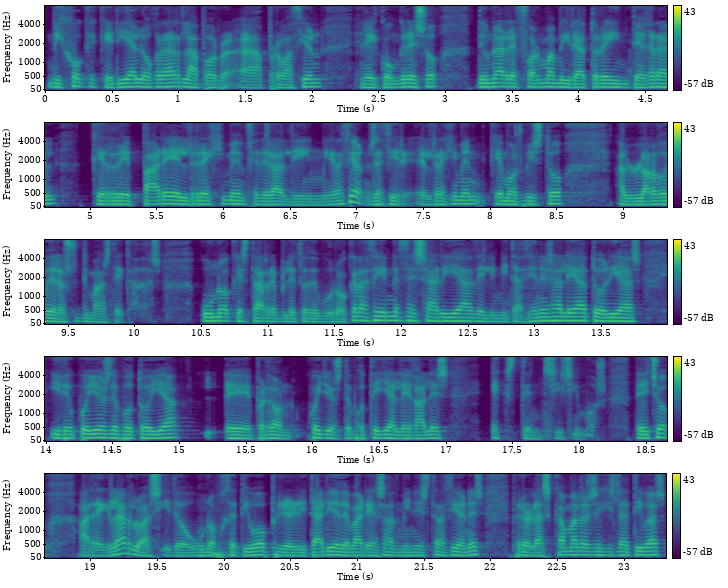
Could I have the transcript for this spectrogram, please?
dijo que quería lograr la aprobación en el Congreso de una reforma migratoria integral que repare el régimen federal de inmigración, es decir, el régimen que hemos visto a lo largo de las últimas décadas. Uno que está repleto de burocracia innecesaria, de limitaciones aleatorias y de cuellos de botella, eh, perdón, cuellos de botella legales extensísimos. De hecho, arreglarlo ha sido un objetivo prioritario de varias administraciones, pero las cámaras legislativas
